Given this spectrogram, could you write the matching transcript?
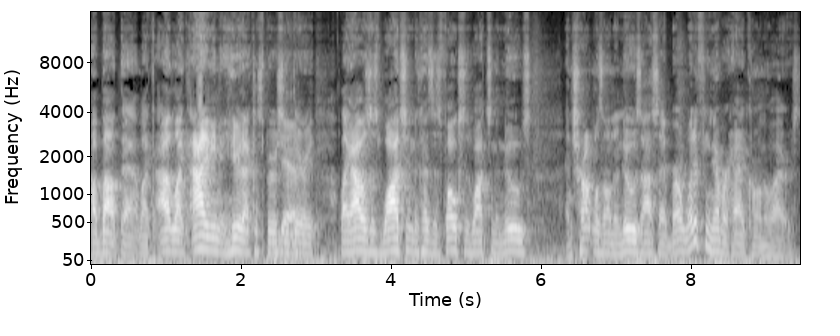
about that. Like I like I didn't even hear that conspiracy Yeah. theory. Like I was just watching because his folks was watching the news and Trump was on the news. I said, bro, what if he never had coronavirus?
